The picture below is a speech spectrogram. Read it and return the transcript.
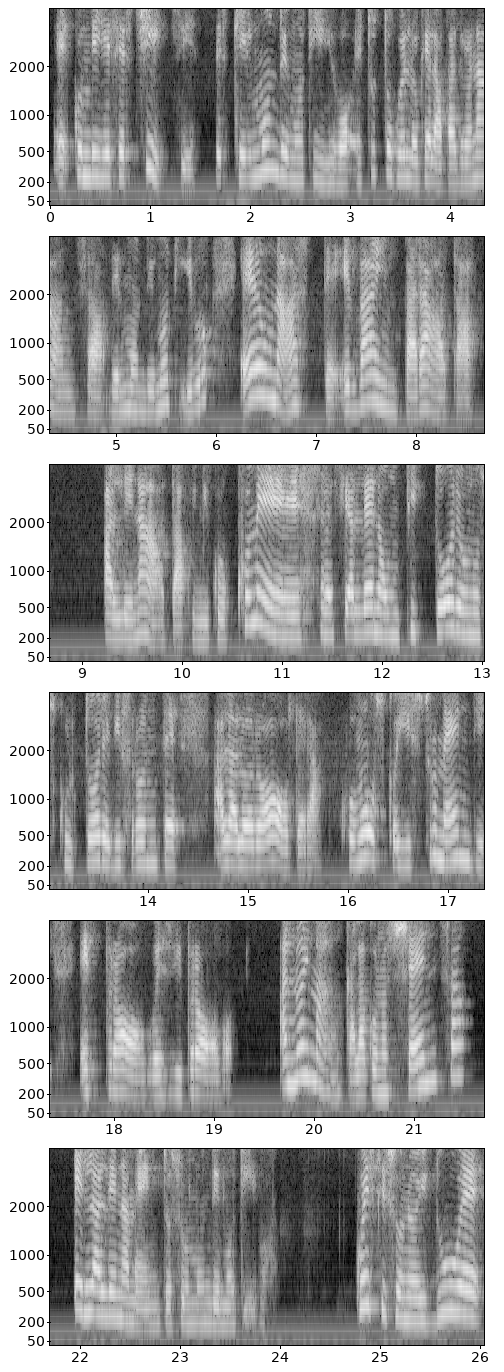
eh, con degli esercizi, perché il mondo emotivo e tutto quello che è la padronanza del mondo emotivo è un'arte e va imparata allenata, quindi co- come eh, si allena un pittore o uno scultore di fronte alla loro opera, conosco gli strumenti e provo e riprovo. A noi manca la conoscenza e l'allenamento sul mondo emotivo. Questi sono i due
